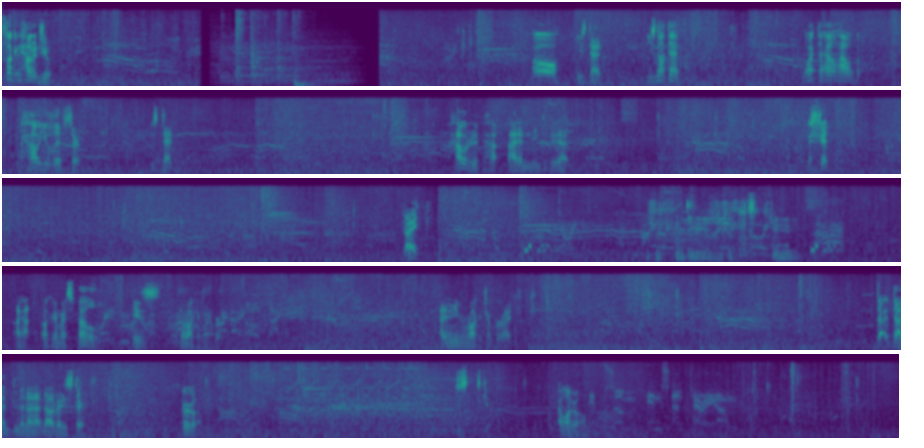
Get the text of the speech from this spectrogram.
Fucking how did you? Oh, he's dead. He's not dead. What the hell? How? How you live, sir? He's dead. How did it? How, I didn't mean to do that. Ah, shit. Right. I ha okay, my spell is the rocket jumper. I didn't even rocket jumper right. That that that that that register. Gurgle. Just get. I want to go home.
